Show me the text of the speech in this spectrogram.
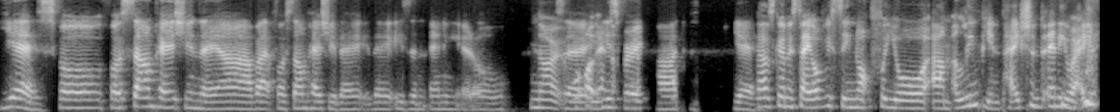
Yes, for for some patients they are, but for some patients there there isn't any at all. No, so well, it is very hard. Yeah, I was going to say obviously not for your um, Olympian patient anyway.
